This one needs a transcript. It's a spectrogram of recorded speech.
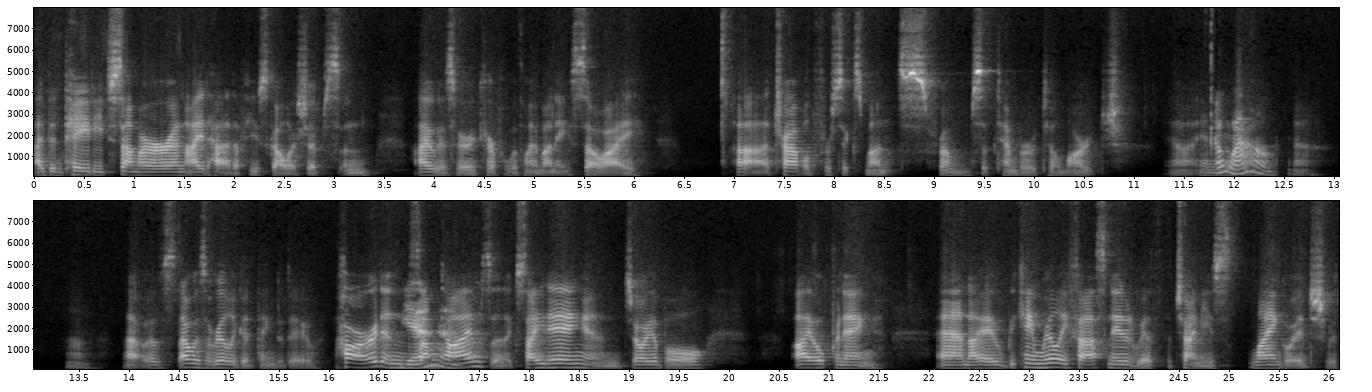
I'd been paid each summer and I'd had a few scholarships and I was very careful with my money. So I uh, traveled for six months from September till March. Uh, in oh Asia. wow! Yeah, um, that was that was a really good thing to do. Hard and yeah. sometimes and exciting and enjoyable, eye opening, and I became really fascinated with the Chinese language. With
